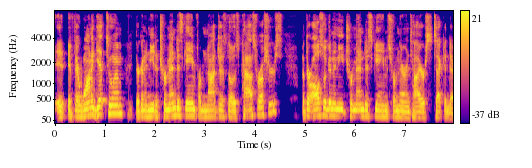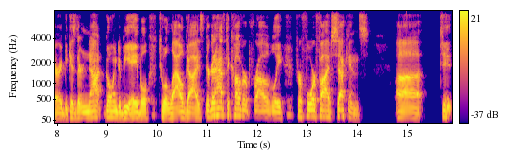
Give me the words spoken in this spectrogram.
if they want to get to him, they're going to need a tremendous game from not just those pass rushers, but they're also going to need tremendous games from their entire secondary because they're not going to be able to allow guys. They're going to have to cover probably for four or five seconds uh, to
